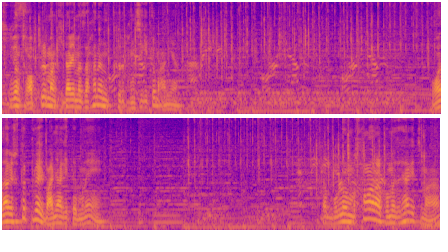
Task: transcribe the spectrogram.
구경 저 업글만 기다리면서 하는 그 방식이 좀 아니야. 워낙에 셔틀 플레이를 많이 하기 때문에 물론 뭐 상황을 보면서 해야겠지만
